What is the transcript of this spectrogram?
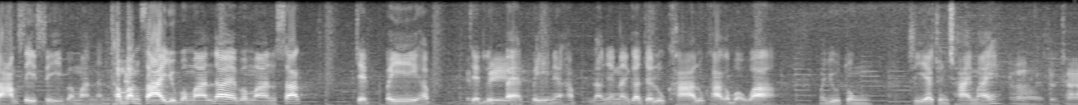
43 44 ประมาณนั้นทำบางทรายอยู่ประมาณได้ประมาณสัก 7 ปีครับ7หรือ 8 ปีเนี่ยครับหลังจากนั้นก็เจะลูกค้าลูกค้าก็บอกว่ามาอยู่ตรงสีแยกชนชายไหมเออจนใช่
